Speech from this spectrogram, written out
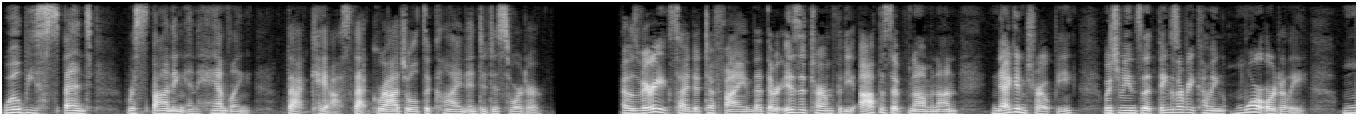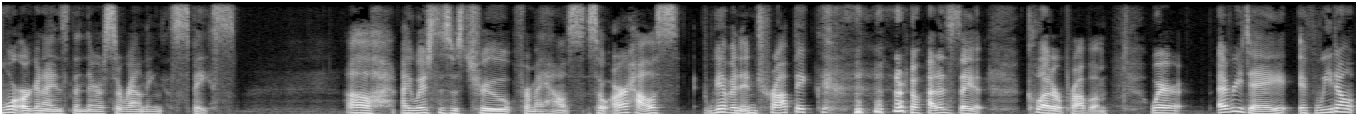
will be spent responding and handling that chaos, that gradual decline into disorder. I was very excited to find that there is a term for the opposite phenomenon, negentropy, which means that things are becoming more orderly, more organized than their surrounding space. Oh, I wish this was true for my house. So, our house, we have an entropic, I don't know how to say it, clutter problem where every day, if we don't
